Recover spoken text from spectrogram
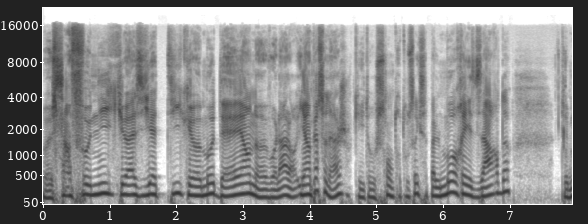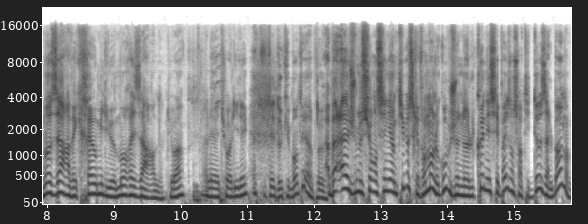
euh, symphonique, asiatique, moderne, voilà. Alors il y a un personnage qui est au centre de tout ça qui s'appelle Morézard. C'est Mozart avec Ré au milieu, Morézard, tu vois Allez, tu vois l'idée Ah, tu t'es documenté un peu. ah bah, je me suis renseigné un petit peu parce que vraiment le groupe je ne le connaissais pas. Ils ont sorti deux albums.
